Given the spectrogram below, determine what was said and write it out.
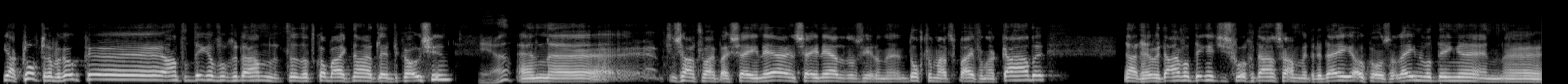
Ja, klopt. Daar heb ik ook eh, een aantal dingen voor gedaan. Dat, dat kwam eigenlijk na Atlantic Ocean. Ja, En eh, toen zaten wij bij CNR. En CNR, dat was weer een, een dochtermaatschappij van Arcade. Nou, daar hebben we daar wat dingetjes voor gedaan samen met Redé. Ook wel eens alleen wat dingen. En eh,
